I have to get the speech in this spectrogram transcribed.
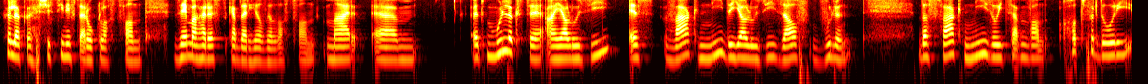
gelukkig, Justine heeft daar ook last van. Zij maar gerust, ik heb daar heel veel last van. Maar um, het moeilijkste aan jaloezie is vaak niet de jaloezie zelf voelen. Dat is vaak niet zoiets hebben van, godverdorie,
